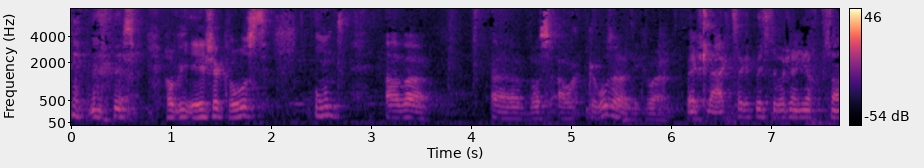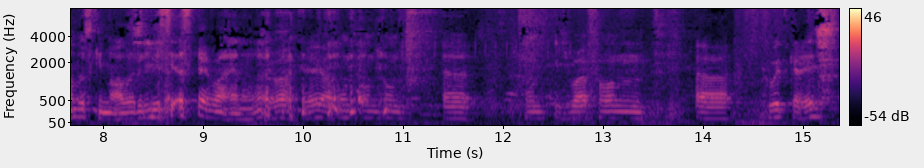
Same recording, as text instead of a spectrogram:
das habe ich eh schon gewusst. Und, aber äh, was auch großartig war. Bei Schlagzeuger bist du wahrscheinlich auch besonders genau, weil du bist ja selber einer. Ne? Ja, ja, ja. Und, und, und, äh, und ich war von äh, Kurt Gress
